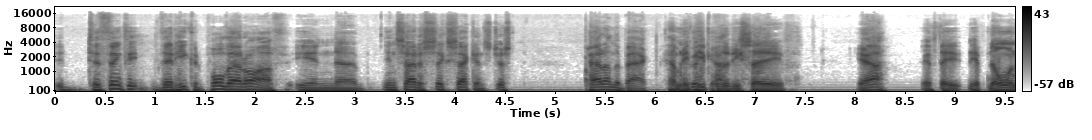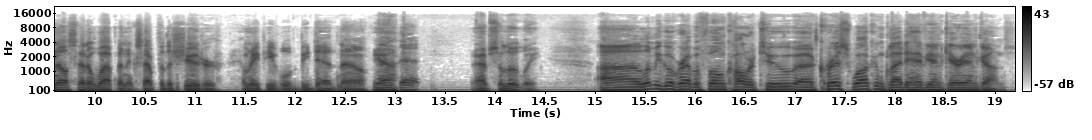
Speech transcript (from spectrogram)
it- to think that, that he could pull that off in uh, inside of six seconds. Just pat on the back. How many Good people guy. did he save? Yeah, If they, if no one else had a weapon except for the shooter, how many people would be dead now? yeah, Bet. absolutely. Uh, let me go grab a phone call or two. Uh, Chris, welcome. Glad to have you on Gary on Guns.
